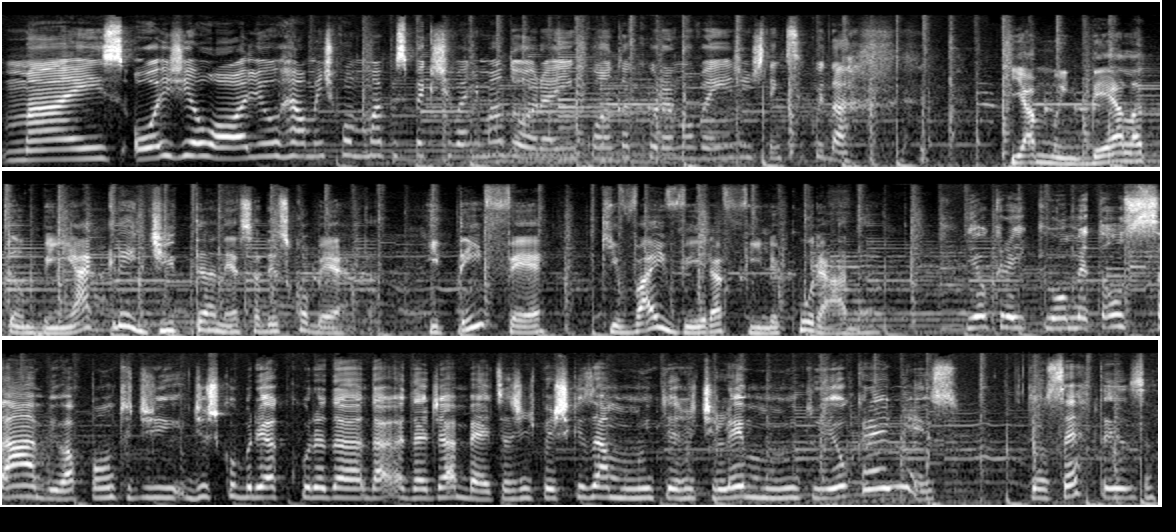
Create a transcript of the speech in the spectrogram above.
Mas hoje eu olho realmente como uma perspectiva animadora. Enquanto a cura não vem, a gente tem que se cuidar. E a mãe dela também acredita nessa descoberta e tem fé que vai ver a filha curada. E eu creio que o homem é tão sábio a ponto de descobrir a cura da, da, da diabetes. A gente pesquisa muito, a gente lê muito, e eu creio nisso. Tenho certeza.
